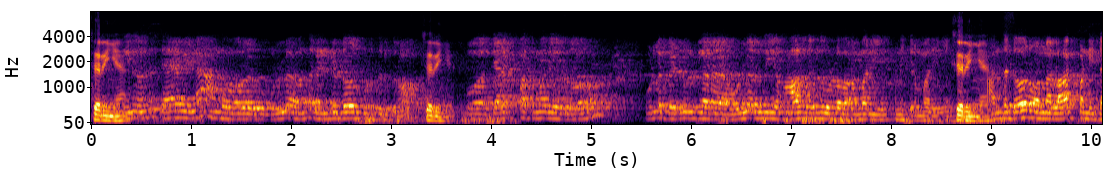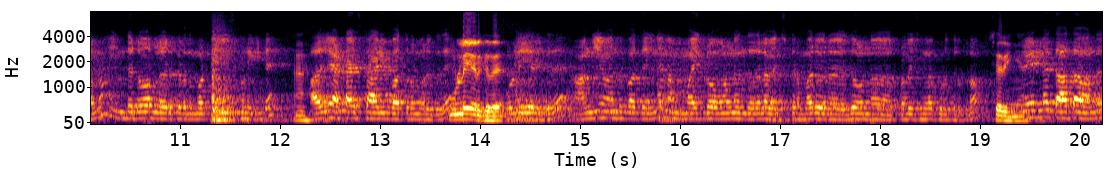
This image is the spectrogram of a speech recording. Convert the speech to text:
சரிங்க. இது வந்து தேவைன்னா அந்த ஒரு உள்ள வந்து ரெண்டு டோர் கொடுத்துருக்குறோம். சரிங்க. கிழக்கு பார்த்த மாதிரி ஒரு டோரும் உள்ள பெட்ரூம்ல உள்ள இருந்து ஹால்ல இருந்து உள்ள வர மாதிரி யூஸ் பண்ணிக்கிற மாதிரி. சரிங்க. அந்த டோர் ஒன்று லாக் பண்ணிட்டோம்னா இந்த டோர்ல இருக்கிறது மட்டும் யூஸ் பண்ணிக்கிட்டு அதுலயே அட்டாச் டாய்லெட் பாத்ரூம் இருக்குது. உள்ளே இருக்குது. உள்ளே இருக்குது. அங்கேயும் வந்து பாத்தீங்கன்னா நம்ம மைக்ரோ ஒன்று இந்த இதெல்லாம் வச்சுக்கிற மாதிரி ஒரு இது ஒன்று ப்ரொவிஷன்லாம் கொடுத்துருக்குறோம். சரிங்க. வேணும்னா தாத்தா வந்து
